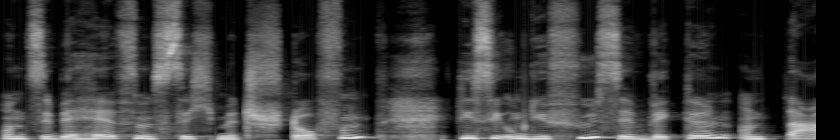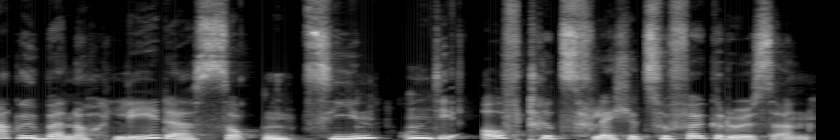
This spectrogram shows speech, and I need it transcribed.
und sie behelfen sich mit Stoffen, die sie um die Füße wickeln und darüber noch Ledersocken ziehen, um die Auftrittsfläche zu vergrößern.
